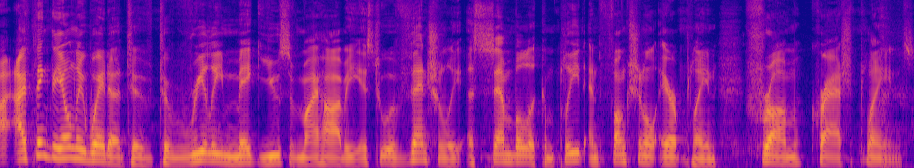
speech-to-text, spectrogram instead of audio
I I think the only way to, to to really make use of my hobby is to eventually assemble a complete and functional airplane from crash planes.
